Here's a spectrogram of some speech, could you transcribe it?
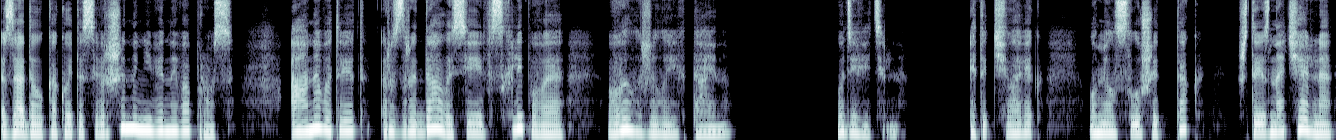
задал какой-то совершенно невинный вопрос, а она в ответ разрыдалась и, всхлипывая, выложила их тайну. Удивительно. Этот человек умел слушать так, что изначально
